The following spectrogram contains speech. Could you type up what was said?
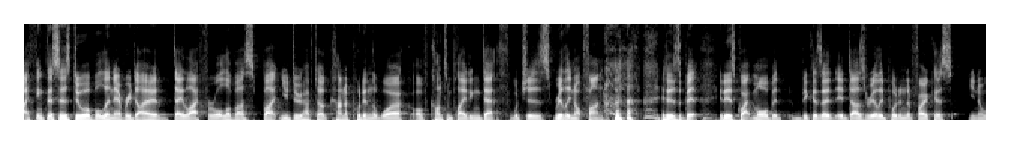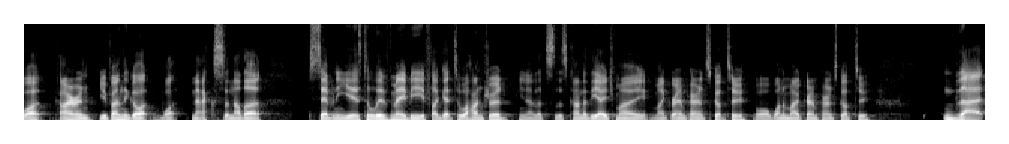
I think this is doable in everyday day life for all of us, but you do have to kind of put in the work of contemplating death, which is really not fun. it is a bit, it is quite morbid because it, it does really put into focus. You know what, Kyrin, you've only got what max another 70 years to live maybe if i get to 100 you know that's that's kind of the age my my grandparents got to or one of my grandparents got to. That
